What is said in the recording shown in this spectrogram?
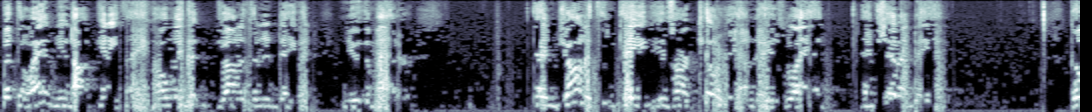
but the lad knew not anything, only that Jonathan and David knew the matter. And Jonathan gave his artillery unto his lad, and said unto him, Go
